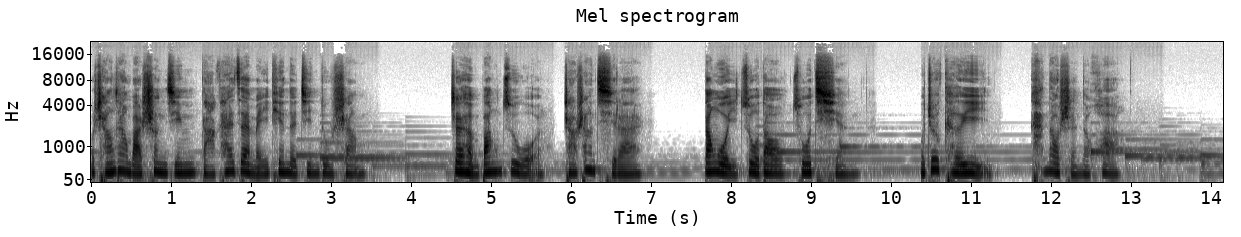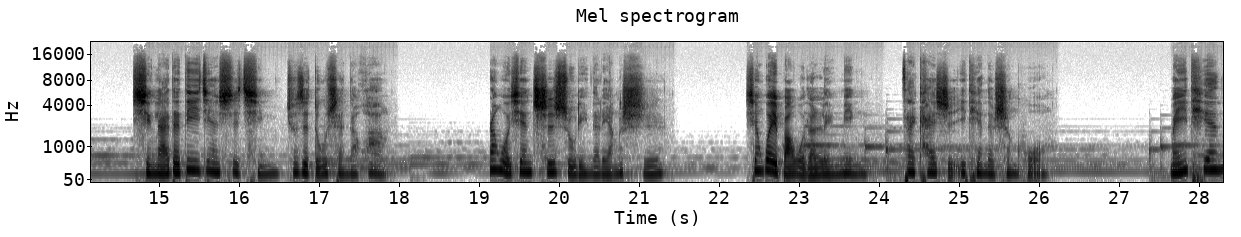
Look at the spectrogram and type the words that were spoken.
我常常把圣经打开在每一天的进度上，这很帮助我。早上起来，当我一坐到桌前，我就可以看到神的话。醒来的第一件事情就是读神的话。让我先吃属灵的粮食，先喂饱我的灵命，再开始一天的生活。每一天，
